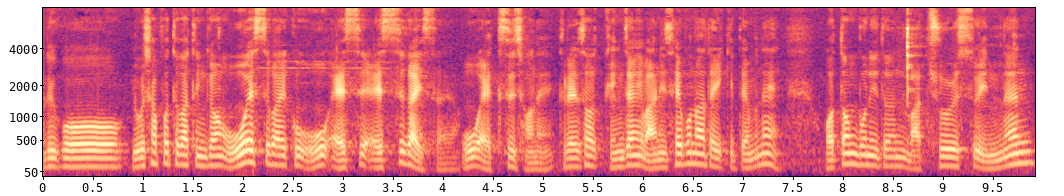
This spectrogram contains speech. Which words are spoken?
그리고 요 샤프트 같은 경우는 OS가 있고 OSS가 있어요. OX 전에. 그래서 굉장히 많이 세분화되어 있기 때문에 어떤 분이든 맞출 수 있는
